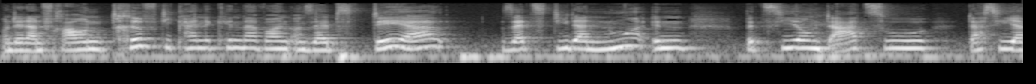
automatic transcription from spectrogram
und der dann Frauen trifft, die keine Kinder wollen und selbst der setzt die dann nur in Beziehung dazu, dass sie ja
